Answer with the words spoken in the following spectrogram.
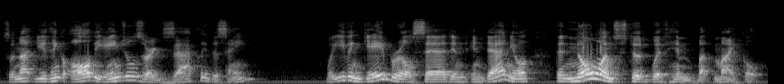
So not do you think all the angels are exactly the same? Well, even Gabriel said in, in Daniel that no one stood with him but Michael.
